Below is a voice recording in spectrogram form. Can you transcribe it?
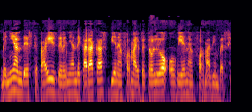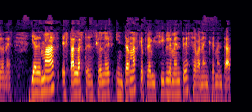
venían de este país, venían de Caracas, bien en forma de petróleo o bien en forma de inversiones. Y además están las tensiones internas que previsiblemente se van a incrementar.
